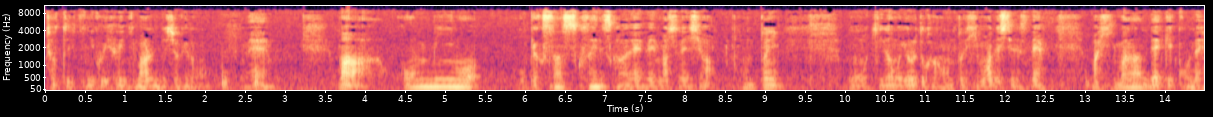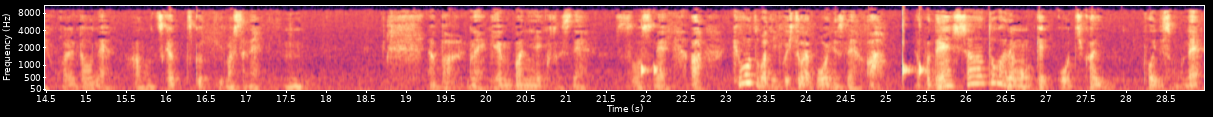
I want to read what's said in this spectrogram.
ちょっと行きにくい雰囲気もあるんでしょうけども。ね。まあ、コンビニもお客さん少ないですからね、年末年始は。本当に、もう昨日も夜とか本当に暇でしてですね。まあ暇なんで結構ね、小ネタをね、あの、つか作っていましたね。うん。やっぱね、現場に、行くとですね、そうですね。あ、京都まで行く人がやっぱ多いんですね。あ、やっぱ電車とかでも結構近いっぽいですもんね。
